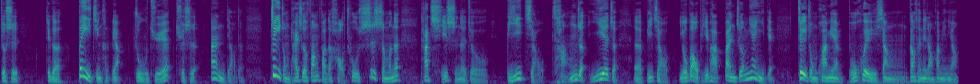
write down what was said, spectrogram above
就是这个背景很亮，主角却是暗掉的。这种拍摄方法的好处是什么呢？它其实呢就比较藏着掖着，呃，比较犹抱琵琶半遮面一点。这种画面不会像刚才那张画面那样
